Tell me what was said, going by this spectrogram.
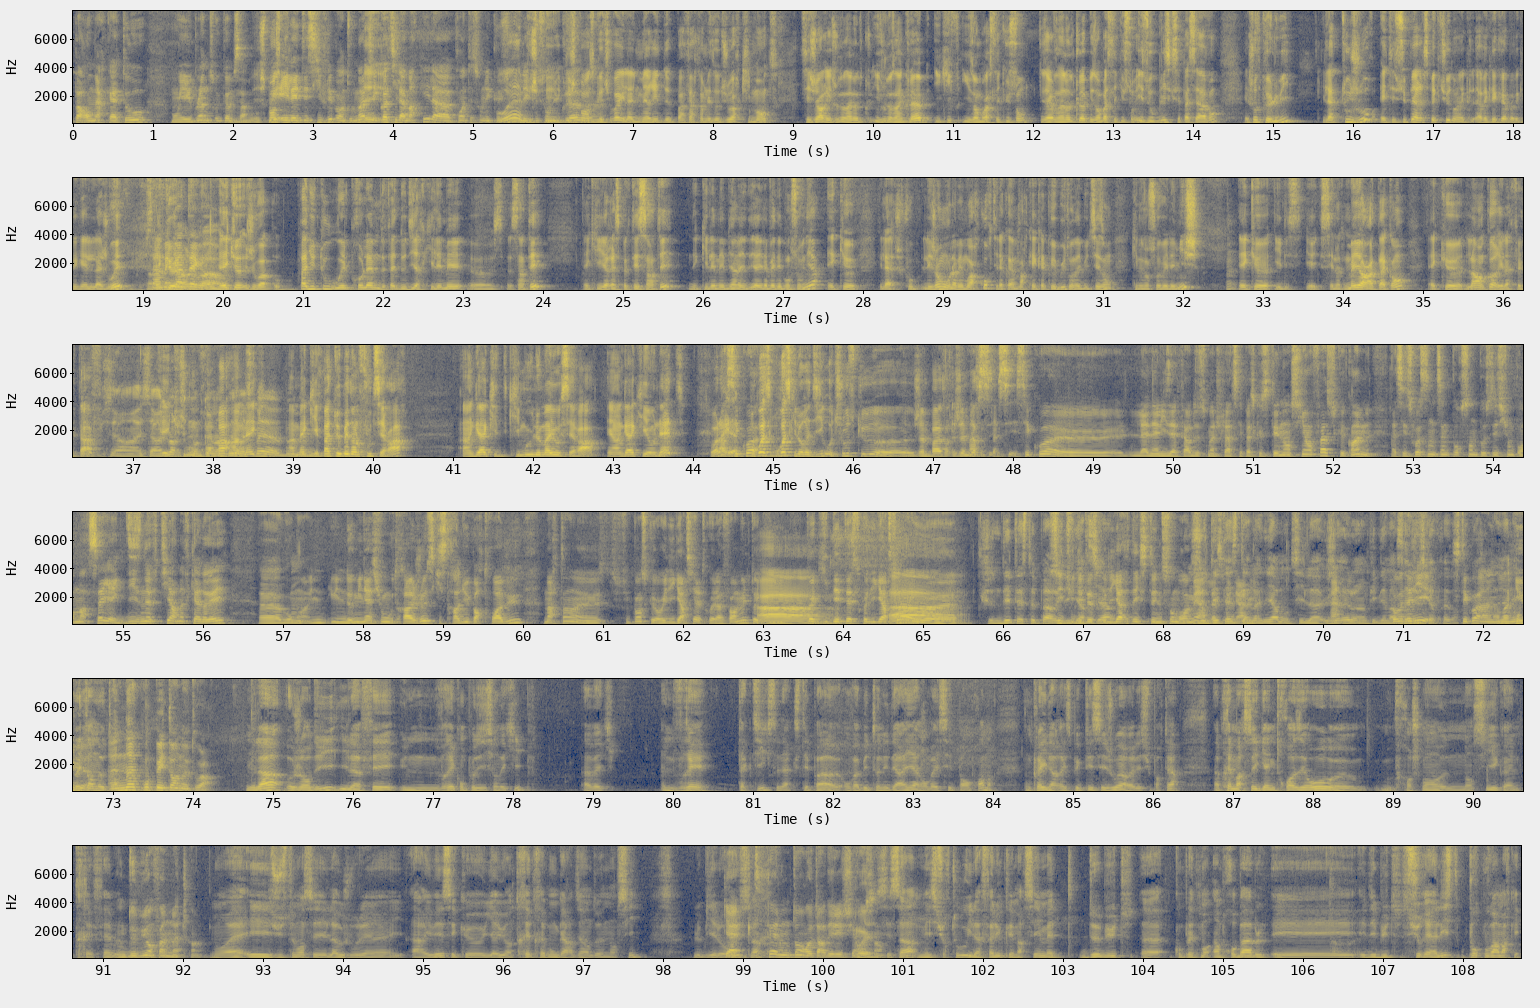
part au mercato. Bon, il y a eu plein de trucs comme ça. Mais je pense et, et il a été sifflé pendant tout le match, et, Et- quand il a marqué, il a pointé son écusson, Ouais, mais je, l'écusson du puis je club. pense que euh. tu vois, il a le mérite de pas faire comme les autres joueurs qui mentent. Ces joueurs, ils jouent dans un autre, ils jouent dans un club, ils kiffent, ils embrassent les cuissons. Ils arrivent dans un autre club, ils embrassent les cuissons, ils oublient ce qui s'est passé avant. Et je trouve que lui, il a toujours été super respectueux dans les cl- avec les clubs avec lesquels il a joué. C'est un et mec que- intègre. Et que je vois pas du tout où est le problème de fait de dire qu'il aimait euh, Sainté et qu'il respectait Sainté et qu'il aimait bien, il avait des bons souvenirs et que il a, faut- les gens ont la mémoire courte. Il a quand même marqué quelques buts en début de saison qui nous ont sauvé les miches et que c'est notre meilleur attaquant et que là encore il a fait le taf. C'est un, c'est un Et que je comprends un pas un mec- respect. euh, Un mec qui est pas teubé dans le foot c'est rare. Un gars qui, qui mouille le maillot c'est rare et un gars qui est honnête. Voilà. Ah, c'est quoi pourquoi, pourquoi est-ce qu'il aurait dit autre chose que euh, j'aime pas j'aime c'est- c'est c'est quoi euh, l'analyse à faire de ce match-là? C'est parce que c'était Nancy en face, que quand même, à ses 65% de possession pour Marseille, avec 19 tirs, 9 cadrés, euh, bon, une, une domination outrageuse qui se traduit par 3 buts. Martin, euh, tu penses que Rudy Garcia a trouvé la formule Toi qui, Ah. toi qui détestes Rudy Garcia Ah. ou, euh, Je ne déteste pas Si Rudy tu détestes Garcia. Rudy Garcia, t'es que c'était une sombre Je merde la semaine déteste la manière dont il a géré l'Olympique de Marseille jusqu'à présent. C'était quoi un, Un incompétent nul- notoire. Un incompétent notoire. Mais là, aujourd'hui, il a fait une vraie composition d'équipe avec une vraie tactique, c'est-à-dire que c'était pas euh, on va bétonner derrière, on va essayer de pas en prendre. Donc là, il a respecté ses joueurs et les supporters. Après, Marseille gagne 3-0. euh, franchement, euh, Nancy est quand même très faible. Donc deux buts en fin de match quand même. Ouais, et justement, c'est là où je voulais arriver, c'est qu'il y a eu un très très bon gardien de Nancy, le Qui a Biélorusse là. très longtemps retardé l'échéance. Ouais, hein. C'est ça, mais surtout, il a fallu que les Marseillais mettent deux buts euh, complètement improbables et, et des buts surréalistes pour pouvoir marquer.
